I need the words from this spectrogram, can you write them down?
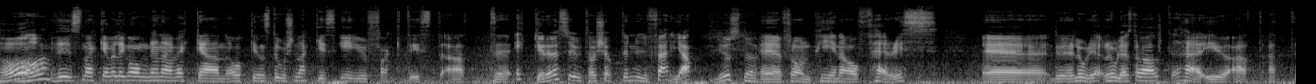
Ja, vi snackar väl igång den här veckan och en stor snackis är ju faktiskt att eh, Eckerö ser ut att ha köpt en ny färja Just det. eh, från P&O Ferries. Eh, det roliga, roligaste av allt här är ju att, att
